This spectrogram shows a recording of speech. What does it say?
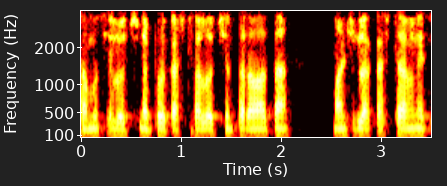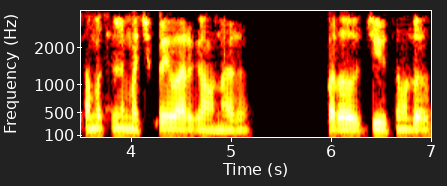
సమస్యలు వచ్చినప్పుడు కష్టాలు వచ్చిన తర్వాత మనుషులు ఆ కష్టాలని సమస్యలని మర్చిపోయేవారుగా ఉన్నారు. పరో జీవితంలో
